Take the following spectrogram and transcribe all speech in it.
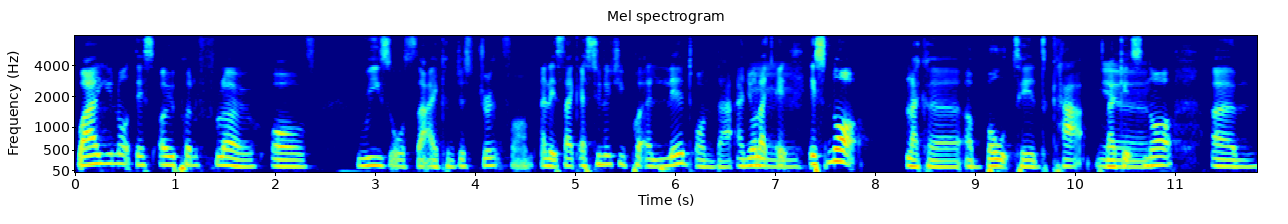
Why are you not this open flow of resource that I can just drink from? And it's like as soon as you put a lid on that, and you're like, it, Mm. it's not like a, a bolted cap. Like it's not um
